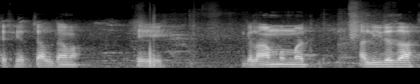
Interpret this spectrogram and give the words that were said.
ਤੇ ਫਿਰ ਚੱਲਦਾ ਵਾਂ। ਤੇ ਗੁਲਾਮ ਮੁਹੰਮਦ ਅਲੀ ਰਜ਼ਾ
